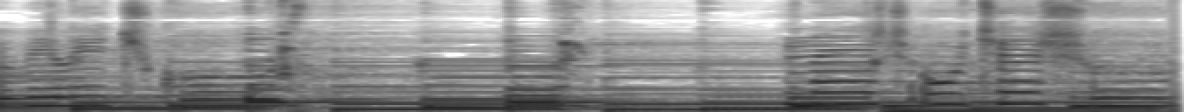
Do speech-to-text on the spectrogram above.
chviličku, než učešu.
